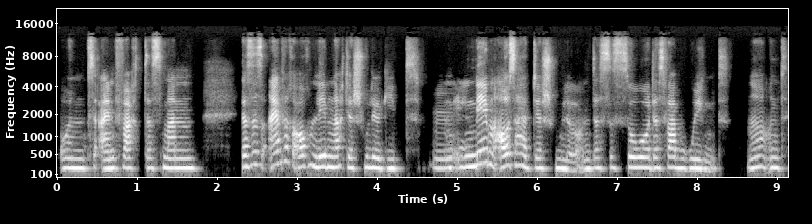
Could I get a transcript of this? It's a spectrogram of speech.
und einfach, dass man, dass es einfach auch ein Leben nach der Schule gibt, mhm. ein Leben außerhalb der Schule und das ist so, das war beruhigend. Ne? Und,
